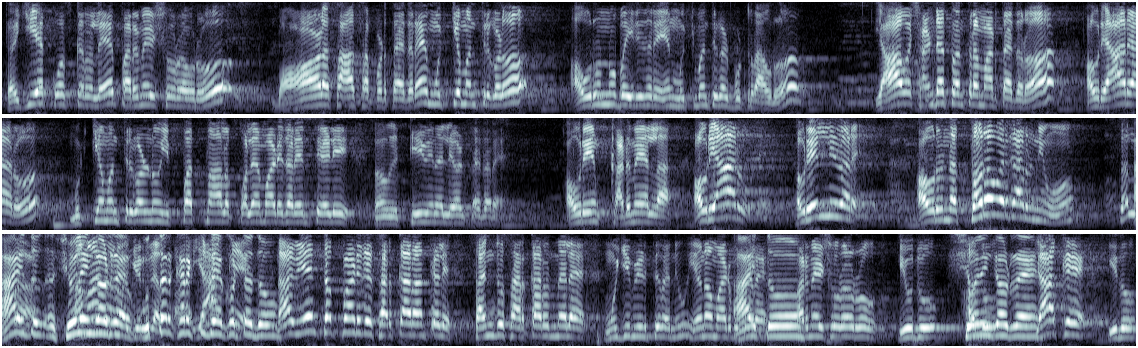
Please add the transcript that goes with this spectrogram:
ತೆಗಿಯಕ್ಕೋಸ್ಕರಲೇ ಪರಮೇಶ್ವರ್ ಅವರು ಬಹಳ ಸಾಹಸ ಪಡ್ತಾ ಇದ್ದಾರೆ ಮುಖ್ಯಮಂತ್ರಿಗಳು ಅವರನ್ನು ಬೈದಿದ್ದಾರೆ ಏನ್ ಮುಖ್ಯಮಂತ್ರಿಗಳು ಬಿಟ್ರ ಅವರು? ಯಾವ ಷಂಡತಂತ್ರ ಮಾಡ್ತಾ ಇದಾರೋ ಅವ್ರು ಯಾರ್ಯಾರು? ಮುಖ್ಯಮಂತ್ರಿಗಳನ್ನು ಇಪ್ಪತ್ನಾಲ್ಕು ಕೊಲೆ ಮಾಡಿದ್ದಾರೆ ಅಂತೇಳಿ ಟಿವಿನಲ್ಲಿ ಹೇಳ್ತಾ ಇದ್ದಾರೆ ಅವ್ರೇನ್ ಕಡಿಮೆ ಅಲ್ಲ. ಅವ್ರು ಯಾರು? ಅವ್ರು ಎಲ್ಲಿದ್ದಾರೆ? ಅವರನ್ನ ತರೋವರ್ಗಾರು ನೀವು ಆಯ್ತು, ಶಿವಲಿಂಗ ಅವ್ರೆ, ಉತ್ತರ ಕರೆಕ್ಟ್ ಇದೆ? ಕೊಟ್ಟದ್ದು? ನಾವೇನ್ ತಪ್ಪು ಮಾಡಿದೆ ಸರ್ಕಾರ ಅಂತ ಹೇಳಿ ಸಂಜು ಸರ್ಕಾರದ ಮೇಲೆ ಮುಗಿ ಬೀಳ್ತೀರ ನೀವು ಏನೋ ಮಾಡ್ಬಿಟ್ರೆ ಆಯ್ತು. ಪರಮೇಶ್ವರ್ ಅವರು ಇದು ಶಿವಲಿಂಗ ಅದು. ಅವ್ರೆ. ಯಾಕೆ ಇದು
